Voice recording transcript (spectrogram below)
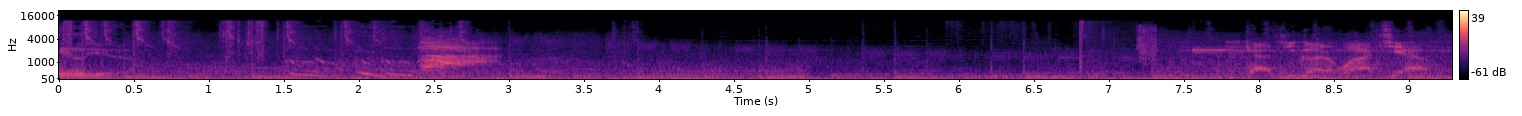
kill you. Guys, you gotta watch out.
